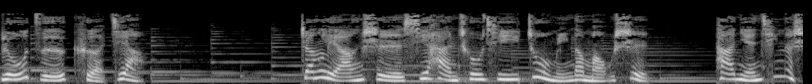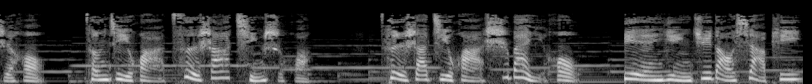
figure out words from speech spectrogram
孺子可教。张良是西汉初期著名的谋士，他年轻的时候曾计划刺杀秦始皇，刺杀计划失败以后，便隐居到下邳，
